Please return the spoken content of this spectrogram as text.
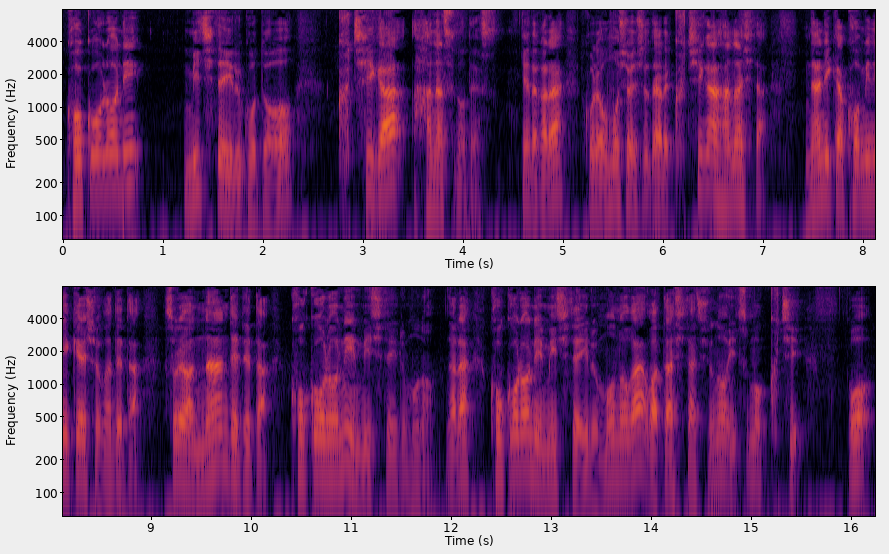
心に満ちていることを口が話すのです。いやだからこれ面白いですよ。だから口が話した。何かコミュニケーションが出た。それは何で出た？心に満ちているもの。だから心に満ちているものが私たちのいつも口。を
